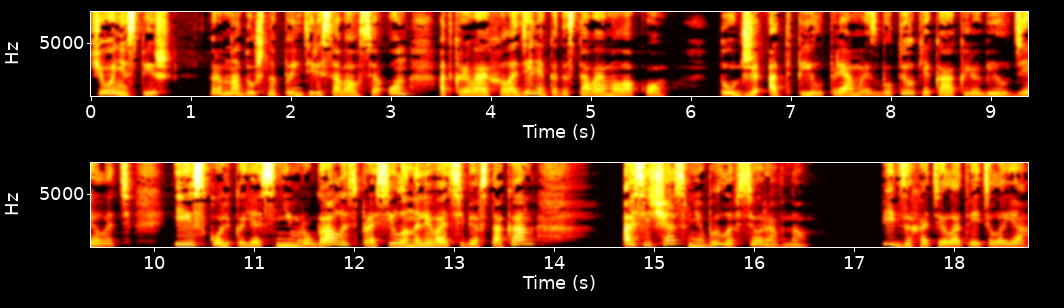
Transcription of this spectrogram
«Чего не спишь?» Равнодушно поинтересовался он, открывая холодильник и доставая молоко. Тут же отпил прямо из бутылки, как любил делать. И сколько я с ним ругалась, просила наливать себе в стакан, а сейчас мне было все равно. «Пить захотела», — ответила я.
